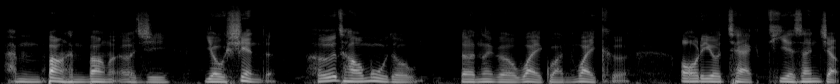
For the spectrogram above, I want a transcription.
很棒很棒的耳机，有线的核桃木的。的那个外观外壳，Audio Tech 铁三角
